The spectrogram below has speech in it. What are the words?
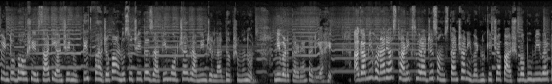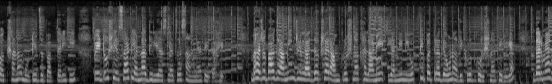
पिंटूभाऊ शिरसाट यांची नुकतीच भाजपा अनुसूचित जाती मोर्चा ग्रामीण जिल्हाध्यक्ष म्हणून निवड करण्यात आली आहे. आगामी होणाऱ्या स्थानिक स्वराज्य संस्थांच्या निवडणुकीच्या पार्श्वभूमीवर पक्षानं मोठी जबाबदारीही पिंटू शिरसाट यांना दिली असल्याचं सांगण्यात येत आहे. भाजपा ग्रामीण जिल्हाध्यक्ष रामकृष्ण खलाणे यांनी नियुक्तीपत्र देऊन अधिकृत घोषणा केली आहे. दरम्यान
